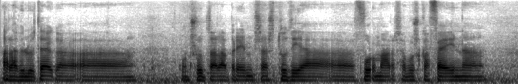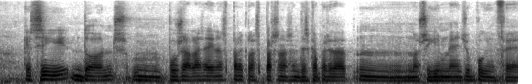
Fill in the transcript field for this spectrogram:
a la biblioteca a consultar la premsa, estudiar, formar-se, buscar feina, que sigui, doncs, mm, posar les eines perquè les persones amb discapacitat mm, no siguin menys ho puguin fer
